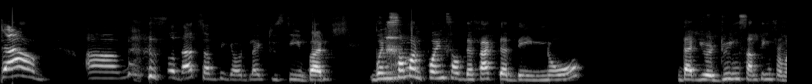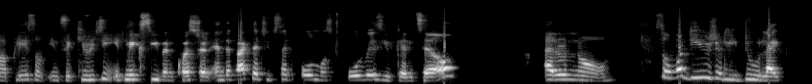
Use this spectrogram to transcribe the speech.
damn. Um, so that's something I would like to see. But when someone points out the fact that they know that you're doing something from a place of insecurity, it makes you even question. And the fact that you've said almost always you can tell, I don't know. So what do you usually do? Like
